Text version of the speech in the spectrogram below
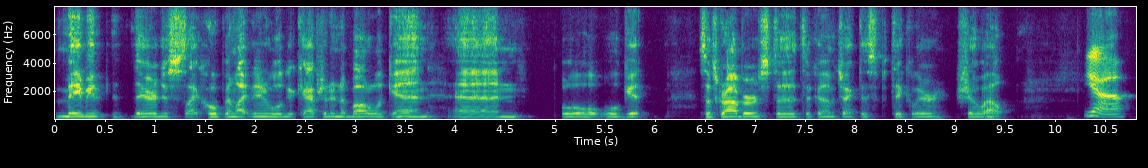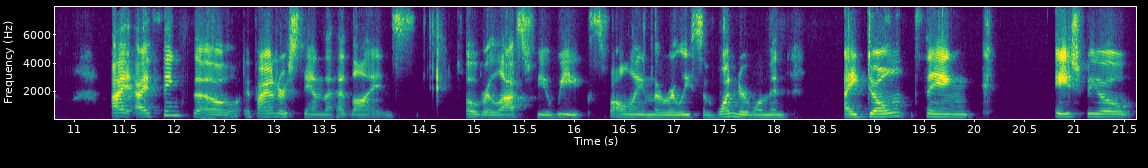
maybe they're just like hoping lightning will get captured in a bottle again, and we'll we'll get subscribers to to come check this particular show out. Yeah. I, I think though, if I understand the headlines over the last few weeks following the release of Wonder Woman, I don't think HBO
